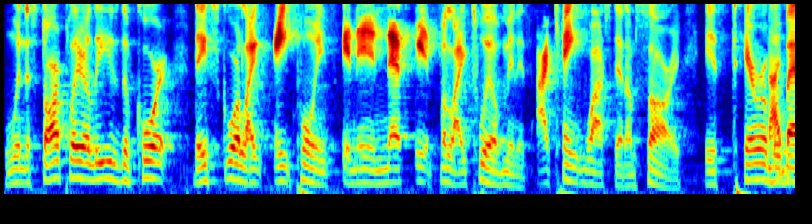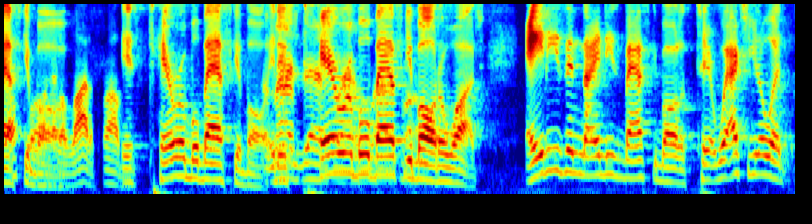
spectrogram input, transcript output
when the star player leaves the court, they score like eight points, and then that's it for like 12 minutes. I can't watch that. I'm sorry. It's terrible basketball basketball. a lot of problems. It's terrible basketball. It 90s is basketball had a terrible basketball to watch. 80s and 90s basketball is terrible. Well, actually, you know what?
